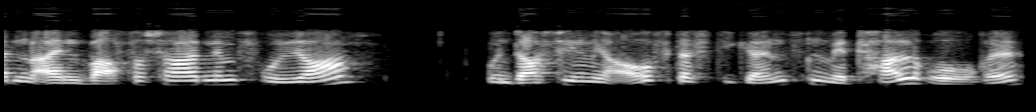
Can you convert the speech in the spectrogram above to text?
hatten einen Wasserschaden im Frühjahr und da fiel mir auf, dass die ganzen Metallrohre,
